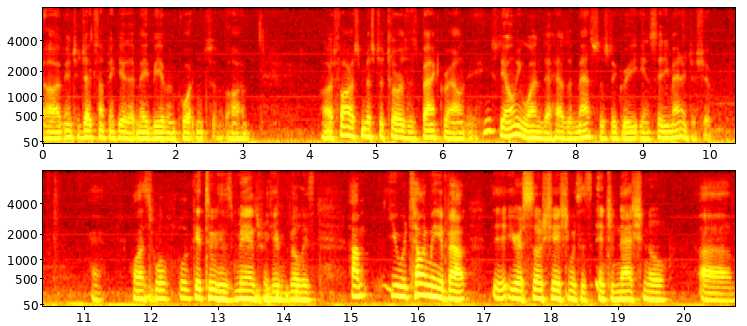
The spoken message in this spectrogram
uh, interject something here that may be of importance. Um, uh, as far as Mr. Torres' background, he's the only one that has a master's degree in city managership. Well, that's, we'll, we'll get to his management capabilities. Um, you were telling me about the, your association with this international um,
